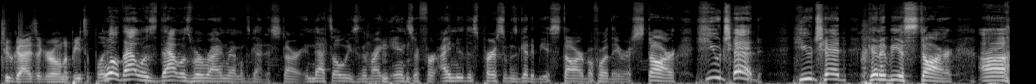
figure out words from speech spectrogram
two guys, a girl, and a pizza place. Well, that was that was where Ryan Reynolds got his start, and that's always the right answer for. I knew this person was going to be a star before they were a star. Huge head, huge head, going to be a star. Uh,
